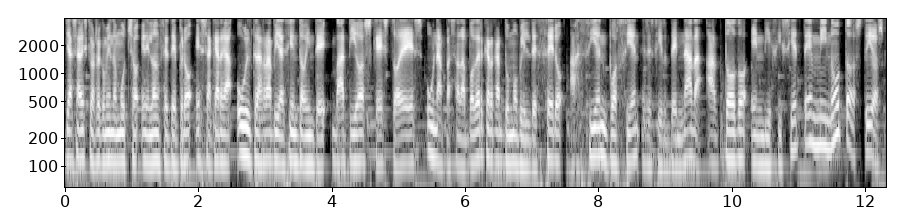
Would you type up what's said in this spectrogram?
ya sabéis que os recomiendo mucho en el 11T Pro esa carga ultra rápida de 120 vatios, que esto es una pasada. Poder cargar tu móvil de 0 a 100%, es decir, de nada a todo en 17 minutos, tíos.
